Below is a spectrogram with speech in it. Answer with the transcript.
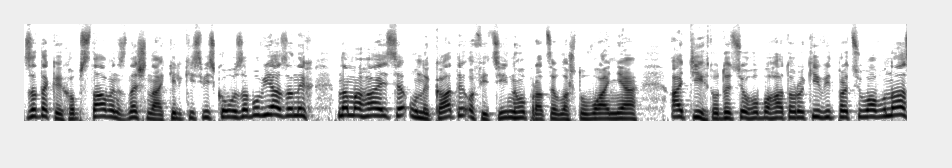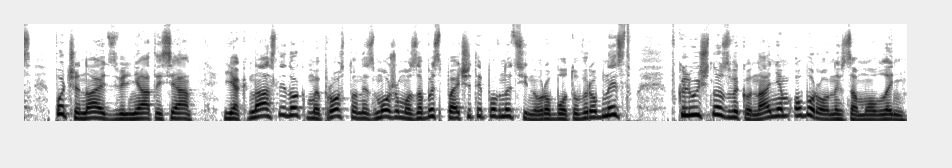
За таких обставин значна кількість військовозобов'язаних намагається уникати офіційного працевлаштування. А ті, хто до цього багато років відпрацював у нас, починають звільнятися. Як наслідок, ми просто не зможемо забезпечити повноцінну роботу виробництв, включно з виконанням оборонних замовлень.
